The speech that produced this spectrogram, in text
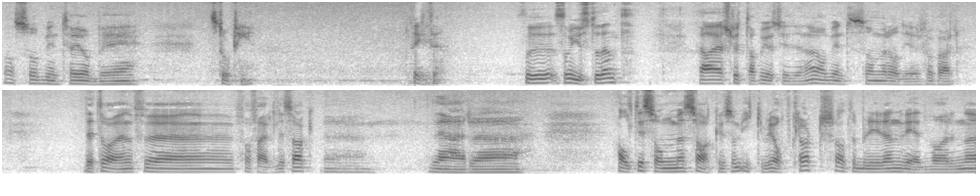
Og så begynte jeg å jobbe i Stortinget. Riktig. Som jusstudent Ja, jeg slutta på jusstudiene og begynte som rådgiver for Carl. Dette var jo en forferdelig sak. Det er alltid sånn med saker som ikke blir oppklart, at det blir en vedvarende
